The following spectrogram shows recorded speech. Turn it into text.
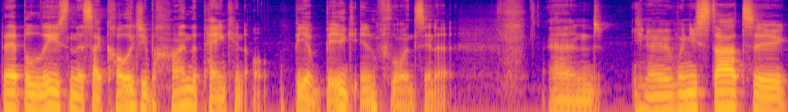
their beliefs and the psychology behind the pain can be a big influence in it. And you know when you start to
